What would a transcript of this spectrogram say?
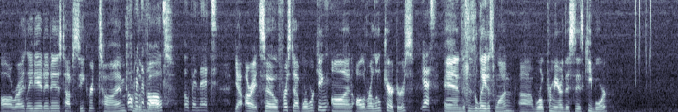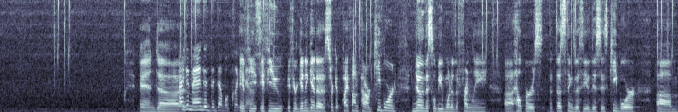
All right, Lady it is top secret time from Open the, the vault. Open it. Yeah, all right, so first up, we're working on all of our little characters. Yes. And this is the latest one, uh, world premiere. This is Keyboard. And uh, I demanded the double click if you if you if you're going to get a CircuitPython powered keyboard, know this will be one of the friendly uh, helpers that does things with you. This is Keyboard. Um,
